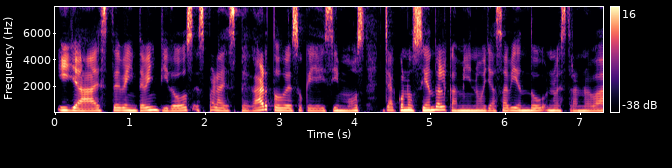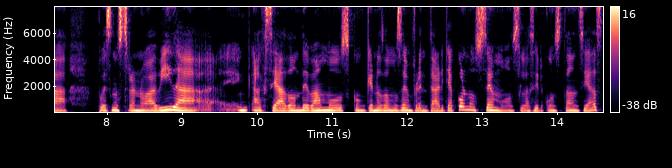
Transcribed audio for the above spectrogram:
y ya este 2022 es para despegar todo eso que ya hicimos, ya conociendo el camino, ya sabiendo nuestra nueva pues nuestra nueva vida, hacia dónde vamos, con qué nos vamos a enfrentar, ya conocemos las circunstancias,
